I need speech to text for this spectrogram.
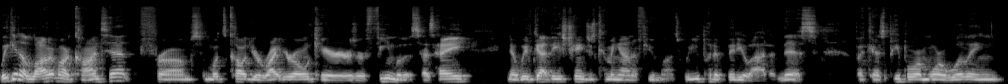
we get a lot of our content from some what's called your write your own carriers or FEMA that says, hey, you know, we've got these changes coming out in a few months. Will you put a video out on this? Because people are more willing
